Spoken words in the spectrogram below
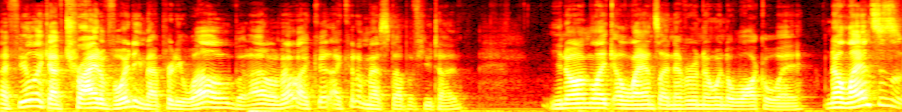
I feel like I've tried avoiding that pretty well, but I don't know. I could I could have messed up a few times. You know, I'm like a Lance. I never know when to walk away. No, Lances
